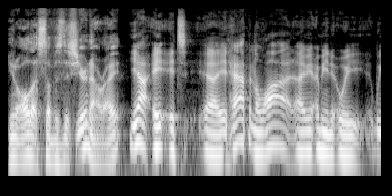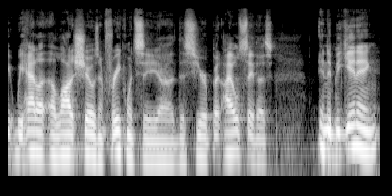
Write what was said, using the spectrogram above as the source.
you know all that stuff, is this year now, right? Yeah, it, it's uh, it happened a lot. I, I mean, we, we we had a, a lot of shows and frequency uh, this year, but I will say this: in the beginning,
